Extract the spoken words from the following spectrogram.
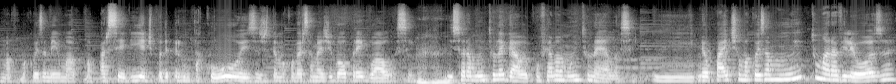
uma, uma coisa meio uma, uma parceria de poder perguntar coisas, de ter uma conversa mais de igual para igual, assim. Uhum. Isso era muito legal. Eu confiava muito nela, assim. E meu pai tinha uma coisa muito maravilhosa,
